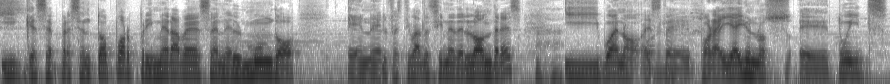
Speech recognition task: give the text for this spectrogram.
y que se presentó por primera vez en el mundo en el Festival de Cine de Londres. Ajá. Y bueno, este, por ahí hay unos eh, tweets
